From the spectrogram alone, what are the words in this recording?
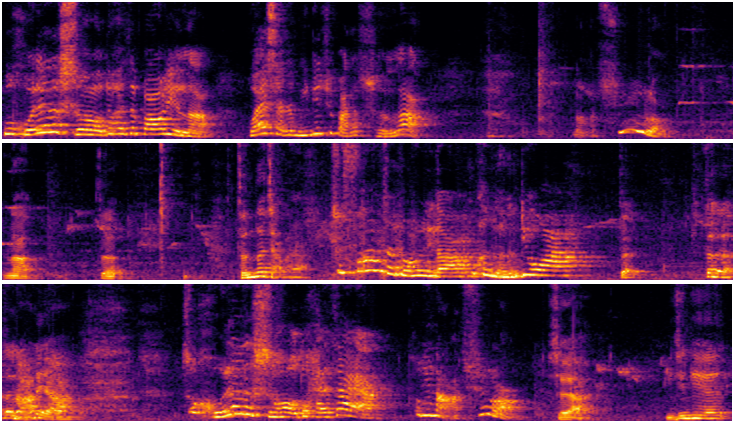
我回来的时候都还在包里呢，我还想着明天去把它存了，哪去了？那这真的假的呀？这放在包里的，不可能丢啊！在在哪在哪里啊？这回来的时候都还在啊，到底哪去了？小雅，你今天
